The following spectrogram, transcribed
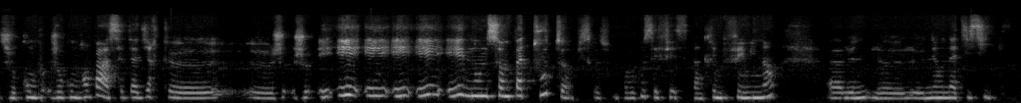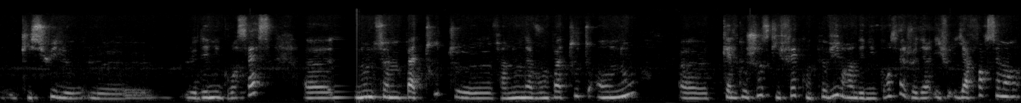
je ne comprends pas. C'est-à-dire que je, et, et, et, nous ne sommes pas toutes, puisque pour le coup c'est un crime féminin, le, le, néonaticide qui suit le, déni de grossesse, euh, nous ne sommes pas toutes, euh, enfin, nous n'avons pas toutes en nous euh, quelque chose qui fait qu'on peut vivre un déni de grossesse. Je veux dire, il, y a forcément,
